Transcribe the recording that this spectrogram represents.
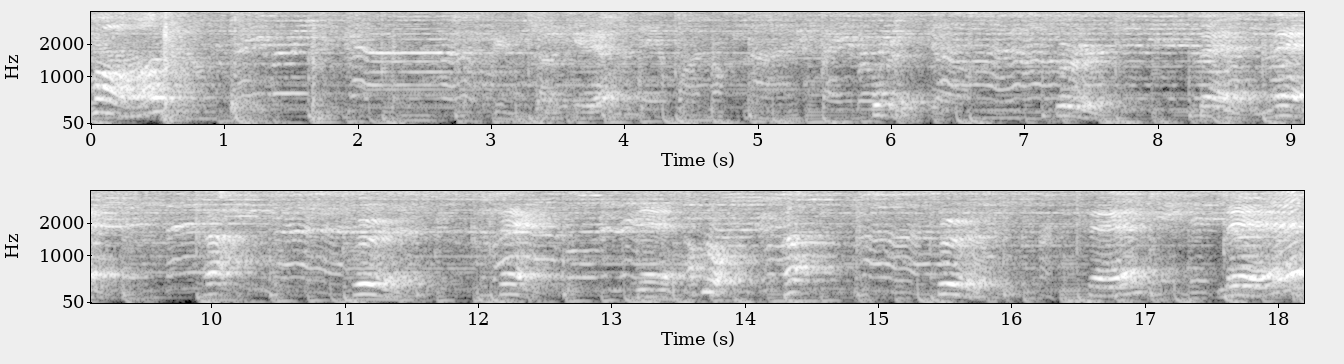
턴. 이렇게. 호흡. 둘, 셋, 넷. 하나, 둘, 셋, 넷. 앞으로. 하나, 둘, 셋, 넷.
